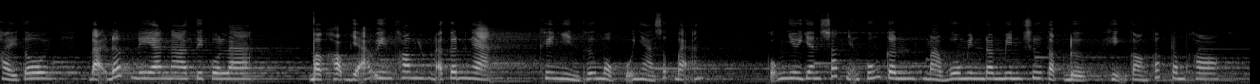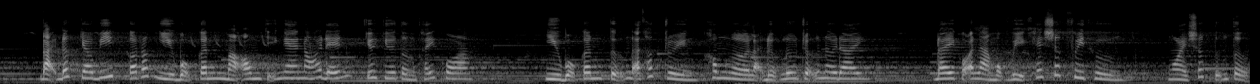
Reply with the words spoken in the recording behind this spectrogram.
Thầy tôi, Đại đức Niana Tikola, Bậc học giả uyên thâm đã kinh ngạc khi nhìn thư mục của nhà xuất bản, cũng như danh sách những cuốn kinh mà vua Minh Đâm Minh sưu tập được hiện còn cất trong kho. Đại đức cho biết có rất nhiều bộ kinh mà ông chỉ nghe nói đến chứ chưa từng thấy qua. Nhiều bộ kinh tưởng đã thất truyền, không ngờ lại được lưu trữ nơi đây. Đây gọi là một việc hết sức phi thường, ngoài sức tưởng tượng.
